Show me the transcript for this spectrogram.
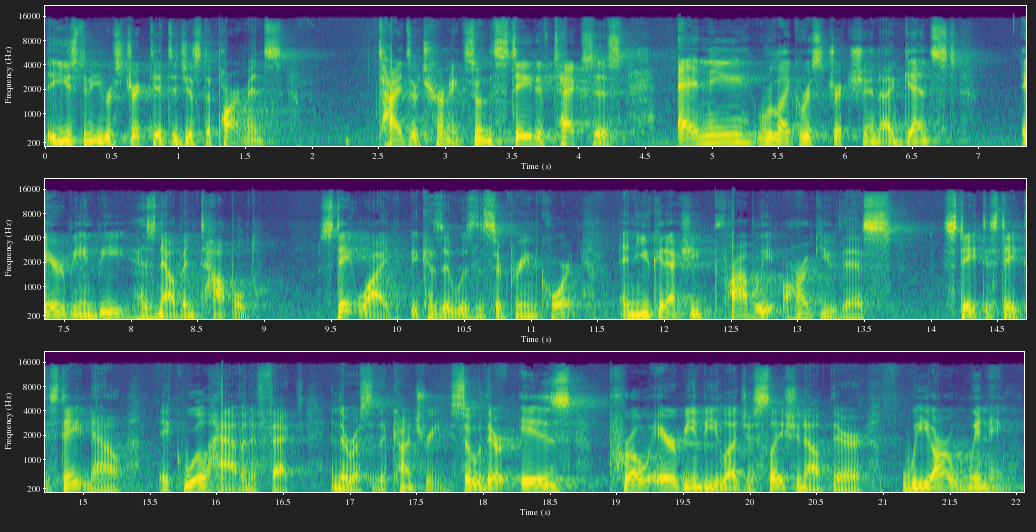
It used to be restricted to just apartments. Tides are turning. So in the state of Texas, any like restriction against Airbnb has now been toppled statewide because it was the Supreme Court. And you could actually probably argue this state to state to state now, it will have an effect in the rest of the country. So there is pro Airbnb legislation out there. We are winning,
